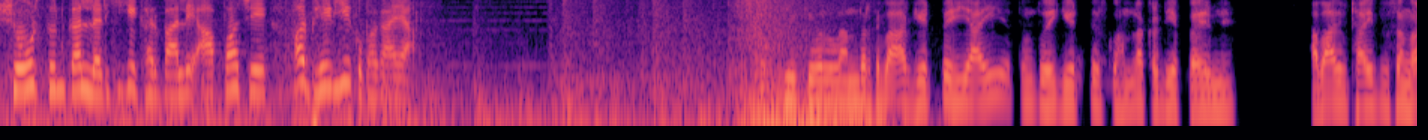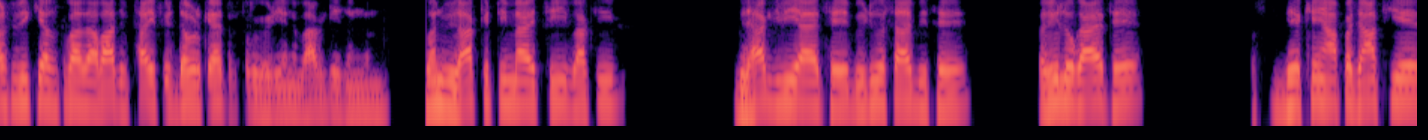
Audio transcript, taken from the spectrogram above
शोर सुनकर लड़की के घर वाले आ पहुँचे और भेड़िए को भगाया। बच्ची केवल अंदर से बाहर गेट पे ही आई तुम तो ही गेट पे उसको हमला कर दिया पैर में। आवाज़ उठाई तो संघर्ष भी किया उसके बाद आवाज़ उठाई फिर दौड़ के आए तब तो भेड़िया ने भाग लिया जंगल में। वन विभाग की टीम आई थी बाकी विधायक जी भी आए थे वीडियो साहब भी थे, सभी लोग आए थे। देखे, यहाँ पर जाँच किए।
